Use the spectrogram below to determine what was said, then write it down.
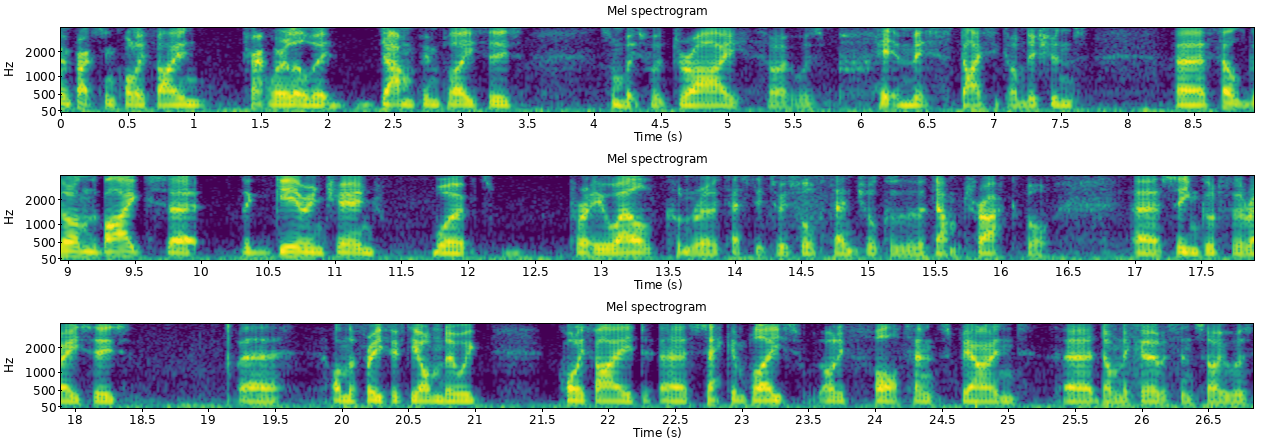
In practice and qualifying. Track were a little bit damp in places. Some bits were dry, so it was hit and miss, dicey conditions. Uh, felt good on the bikes. Uh, the gearing change worked pretty well. Couldn't really test it to its full potential because of the damp track, but uh, seemed good for the races. Uh, on the 350 Honda, we qualified uh, second place, only four tenths behind uh, Dominic Herbertson, so it was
